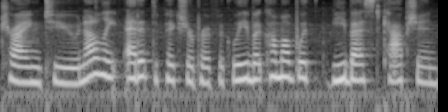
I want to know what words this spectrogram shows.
trying to not only edit the picture perfectly, but come up with the best caption.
